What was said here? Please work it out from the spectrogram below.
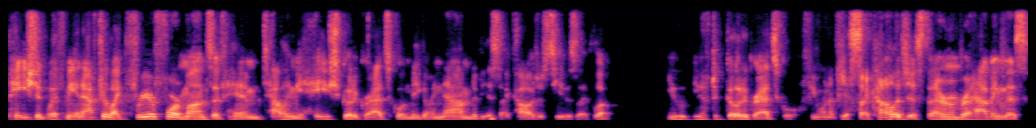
patient with me. And after like three or four months of him telling me, hey, you should go to grad school, and me going, nah, I'm going to be a psychologist, he was like, look, you, you have to go to grad school if you want to be a psychologist. And I remember having this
